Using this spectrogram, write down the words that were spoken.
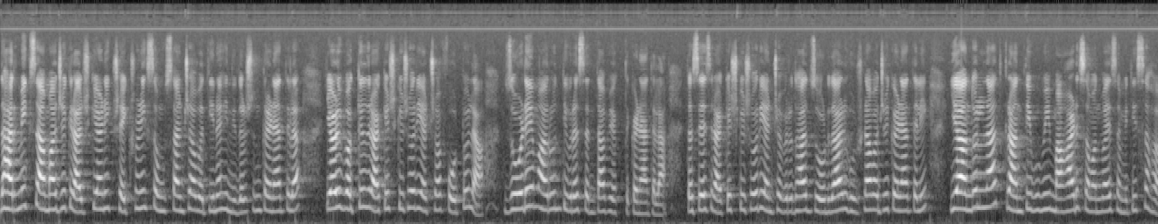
धार्मिक सामाजिक राजकीय आणि शैक्षणिक संस्थांच्या वतीनं हे निदर्शन करण्यात आलं. यावेळी वकील राकेश किशोर यांच्या फोटोला जोडे मारून तीव्र संताप व्यक्त करण्यात आला. तसेच राकेश किशोर यांच्या विरोधात जोरदार घोषणाबाजी करण्यात आली. या आंदोलनात क्रांतीभूमी महाड समन्वय समितीसह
